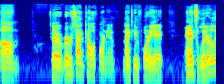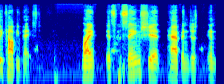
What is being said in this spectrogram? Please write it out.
um, to Riverside, California, 1948, and it's literally copy paste, right? It's the same shit happened just in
